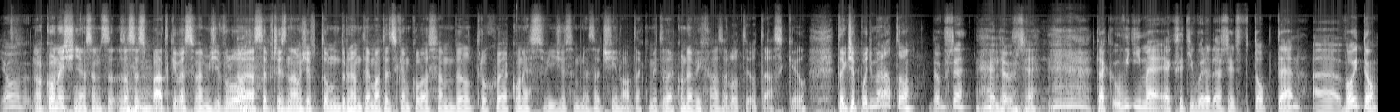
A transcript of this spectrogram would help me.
Jo, No konečně, jsem se- zase zpátky ve svém živlu a já se přiznám, že v tom druhém tematickém kole jsem byl trochu jako nesvý, že jsem nezačínal, tak mi to jako nevycházelo ty otázky. Jo. Takže pojďme na to. Dobře, dobře. Tak uvidíme, jak se ti bude dařit v top 10. Uh, Vojto,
